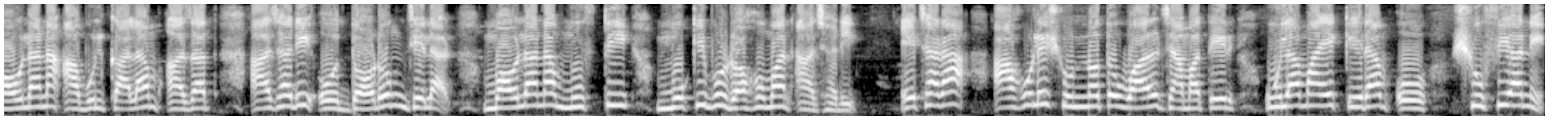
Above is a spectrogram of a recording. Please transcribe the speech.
মৌলানা আবুল কালাম আজাদ আজহারি ও দরং জেলার মৌলানা মুফতি মকিবুর রহমান আজহারি। এছাড়া আহলে সুন্নত ওয়াল জামাতের উলামায়ে কেরাম ও সুফিয়ানে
